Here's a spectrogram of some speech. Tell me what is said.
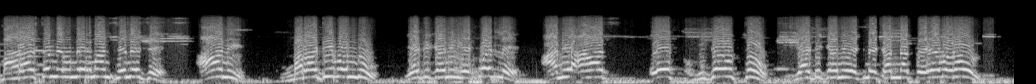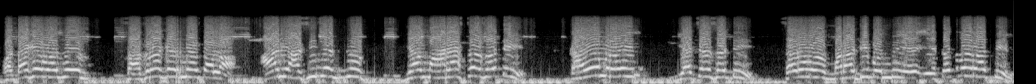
महाराष्ट्र नवनिर्माण सेनेचे आणि मराठी बंधू या ठिकाणी एकवटले. आणि आज एक विजय उत्सव या ठिकाणी एकमेकांना पेढे भरून फटाके वाजवून साजरा करण्यात आला. आणि अशीच एकजूट या महाराष्ट्रासाठी कायम राहील याच्यासाठी सर्व मराठी बंधू एकत्र राहतील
